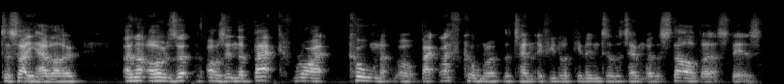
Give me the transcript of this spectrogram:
to say hello, and I was at, I was in the back right corner or back left corner of the tent if you're looking into the tent where the starburst is.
